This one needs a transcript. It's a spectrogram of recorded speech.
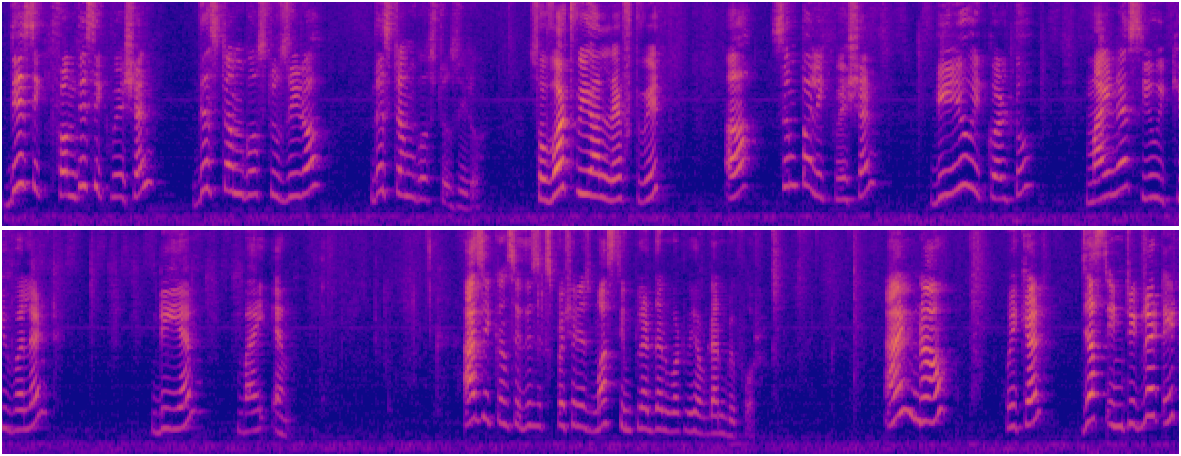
this from this equation this term goes to 0 this term goes to 0. So, what we are left with a simple equation du equal to minus u equivalent dm by m. As you can see this expression is much simpler than what we have done before and now we can just integrate it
